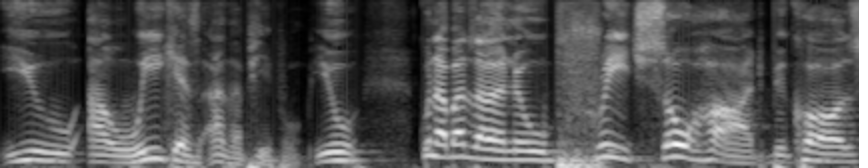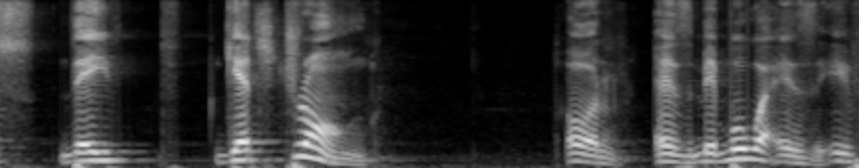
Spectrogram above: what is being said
you are weak as other people. You preach so hard because they get strong or as bebukwa as if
